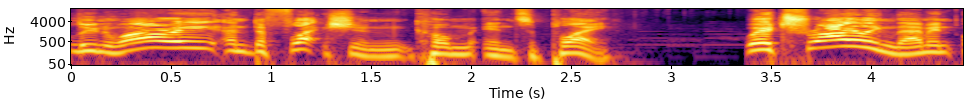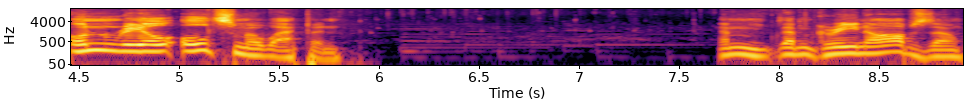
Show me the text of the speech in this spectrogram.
Lunawari and Deflection come into play. We're trialing them in Unreal Ultima Weapon. Them, them green orbs, though.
